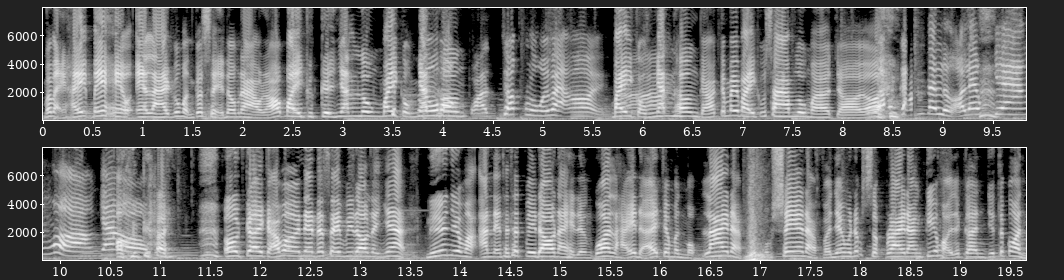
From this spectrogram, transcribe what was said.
Mấy bạn thấy bé heo airline của mình có xịn không nào? Đó bay cực kỳ nhanh luôn Bay còn nhanh hơn. Quả chất luôn mấy bạn ơi. Bay còn À. nhanh hơn cả cái máy bay của Sam luôn mà Trời ơi. Cắm tay lửa lên Giang quá à Giang Ok Ok cảm ơn anh em đã xem video này nha. Nếu như mà anh em thấy thích video này thì đừng quên là hãy để cho mình một like nè Một share nè Và nhớ vào nút subscribe đăng ký hội cho kênh youtube của mình.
